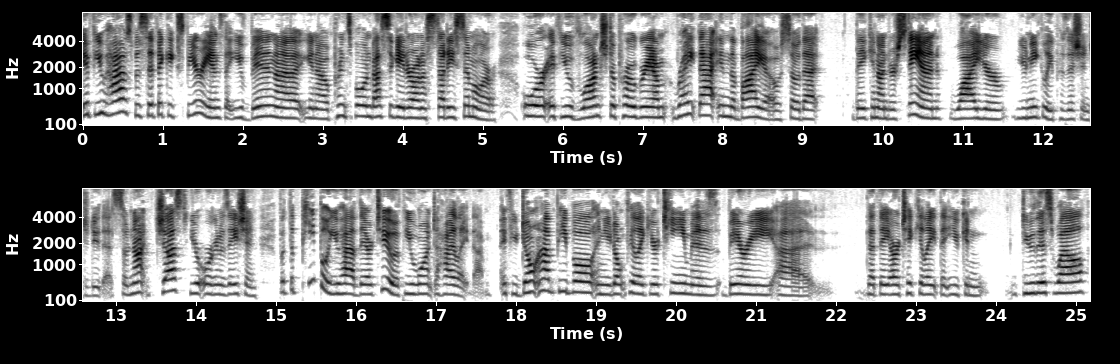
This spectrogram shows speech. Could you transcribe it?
if you have specific experience that you've been a you know principal investigator on a study similar or if you've launched a program write that in the bio so that they can understand why you're uniquely positioned to do this so not just your organization but the people you have there too if you want to highlight them if you don't have people and you don't feel like your team is very uh, that they articulate that you can do this well,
